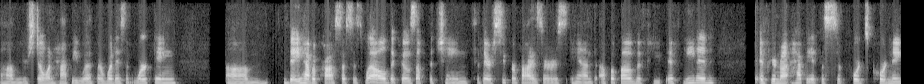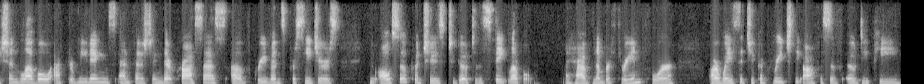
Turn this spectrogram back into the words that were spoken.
um, you're still unhappy with, or what isn't working. Um, they have a process as well that goes up the chain to their supervisors and up above if you if needed. If you're not happy at the supports coordination level after meetings and finishing their process of grievance procedures, you also could choose to go to the state level. I have number three and four are ways that you could reach the Office of ODP,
